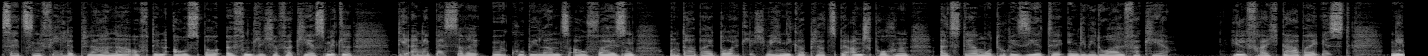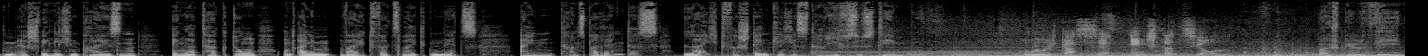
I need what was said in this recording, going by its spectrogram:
setzen viele Planer auf den Ausbau öffentlicher Verkehrsmittel, die eine bessere Ökobilanz aufweisen und dabei deutlich weniger Platz beanspruchen als der motorisierte Individualverkehr. Hilfreich dabei ist, neben erschwinglichen Preisen, enger Taktung und einem weit verzweigten Netz, ein transparentes, leicht verständliches Tarifsystem. Hummelgasse, Endstation, Beispiel Wien.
